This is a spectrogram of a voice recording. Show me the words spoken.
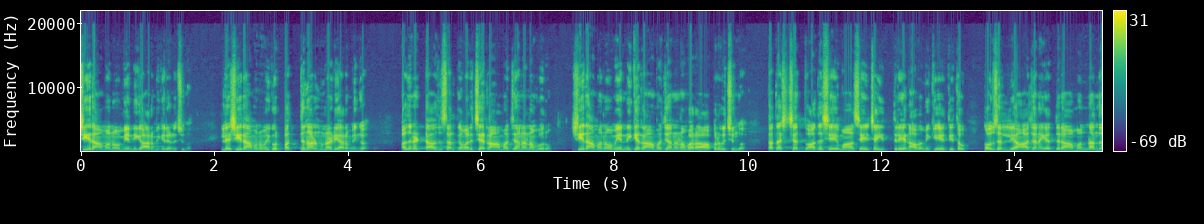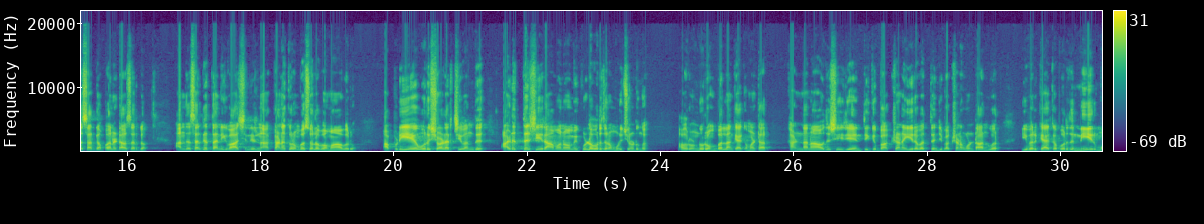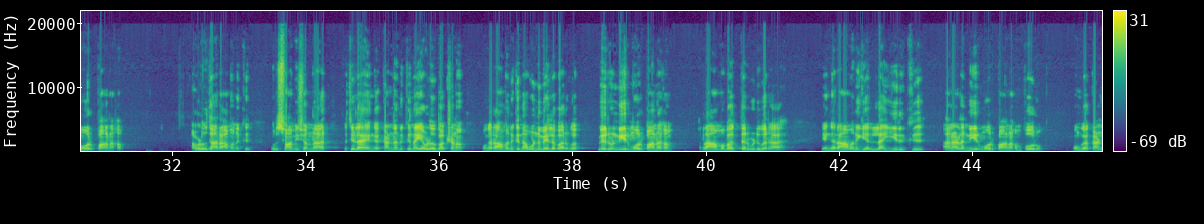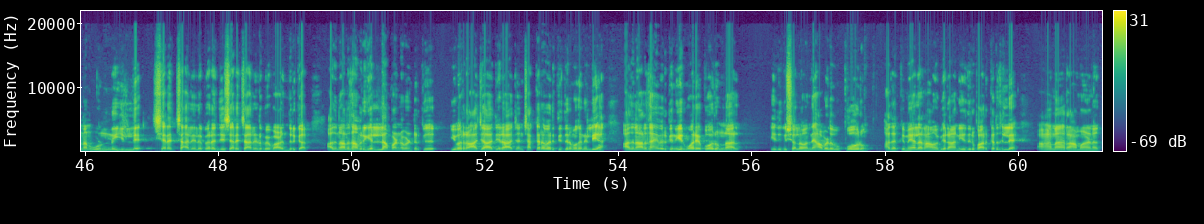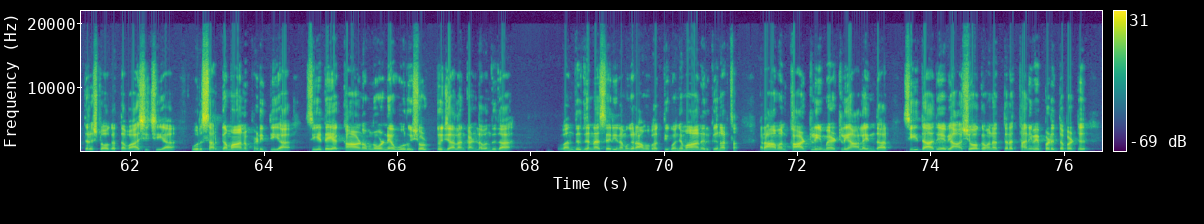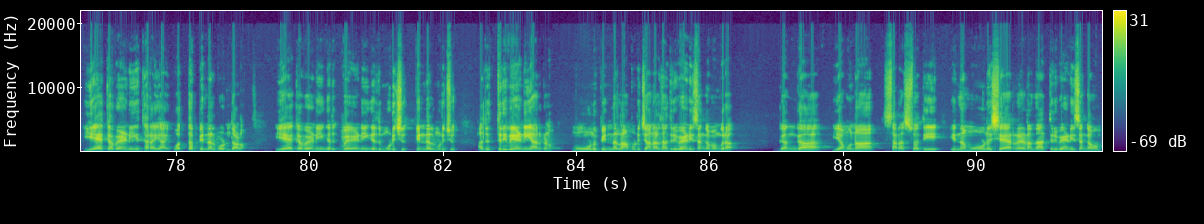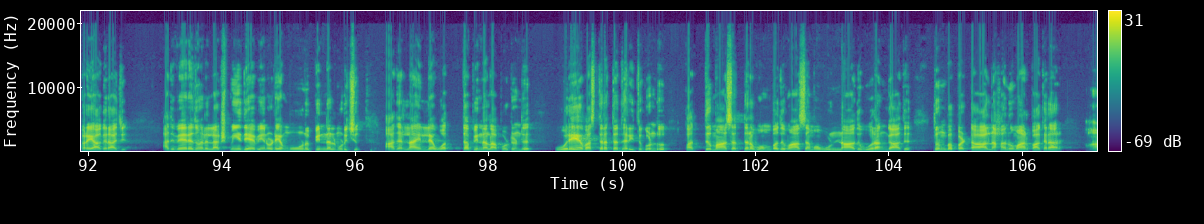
ஸ்ரீராமநவமி என்னைக்கு ஆரம்பிக்கிறேன்னு வச்சுக்கோ. இல்லை ஸ்ரீராமநவமிக்கு ஒரு பத்து நாள் முன்னாடி ஆரம்பிங்க. பதினெட்டாவது சர்க்கம் வரைச்சே ராம ஜனனம் வரும். ஸ்ரீராமநவமி அன்னைக்கு ராம ஜனனம் வராப்பில் வச்சுங்கோ. ததச்ச துவாதசே மாசே சைத்ரே நவமிகே தித்தவ் கௌசல்யா அஜனயத்ராமன் அந்த சர்க்கம் பதினெட்டாவது சர்க்கம். அந்த சர்க்கத்தை அன்னைக்கு வாசினா கணக்கு ரொம்ப சுலபமாக வரும். அப்படியே ஒரு சுழற்சி வந்து அடுத்த ஸ்ரீராமநவமிக்குள்ள ஒரு தடவை முடிச்சு விடுங்க அவர் ஒன்றும் ரொம்பலாம் கேட்க மாட்டார். கண்ணனாவது ஸ்ரீ ஜெயந்திக்கு பக்ஷணம் இருபத்தஞ்சு பக்ஷணம் கொண்டான்வர் இவர் கேட்க போகிறது நீர்மோர் பானகம். அவ்வளவுதான் ராமனுக்கு. ஒரு சுவாமி சொன்னார் பத்திலா எங்கள் கண்ணனுக்குன்னா எவ்வளவு பக்ஷணம்? உங்கள் ராமனுக்குன்னா ஒன்றுமே இல்லை பாருங்க. வெறும் நீர்மோர் பானகம். ராம பக்தர் விடுவரா? எங்கள் ராமனுக்கு எல்லாம் இருக்குது அதனால் நீர்மோர் பானகம் போரும். உங்கள் கண்ணன் ஒன்றும் இல்லை. சிறைச்சாலையில் பிறஞ்சு சிறைச்சாலையில் போய் வாழ்ந்திருக்கார். அதனாலதான் அவருக்கு எல்லாம் பண்ண வேண்டியிருக்கு. இவர் ராஜாதிராஜன் சக்கரவர்த்தி திருமகன் இல்லையா? அதனால தான் இவருக்கு நீர்மோரே போரும் நாள். எதுக்கு சொல்ல வந்தேன்? அவ்வளவு போரும். அதற்கு மேலே ராமபிரான் எதிர்பார்க்கறது இல்லை. ஆனால் ராமாயணத்தில் ஸ்லோகத்தை வாசிச்சியா? ஒரு சர்க்கமான படித்தியா? சீதையை காணும்னு உடனே ஒரு சொட்டு ஜலம் கண்ணில் வந்துதா? வந்ததுன்னா சரி நமக்கு ராம பக்தி கொஞ்சமான இருக்குன்னு அர்த்தம். ராமன் காட்லையும் மேட்லையும் அலைந்தார். சீதாதேவி அசோகவனத்தில் தனிமைப்படுத்தப்பட்டு ஏகவேணி தரையாய் ஒத்த பின்னல் போடுந்தாலும் ஏகவேணிங்கிறது வேணிங்கிறது முடிச்சு பின்னல் முடிச்சு. அது திரிவேணியாக இருக்கணும். மூணு பின்னலா முடிச்சு அதனால தான் திரிவேணி சங்கமங்கிறா கங்கா யமுனா சரஸ்வதி இந்த மூணு சேர்ற இடம் தான் திரிவேணி சங்கமம் பிரயாகராஜ். அது வேற எதுவும் இல்லை. லக்ஷ்மி தேவியனுடைய மூணு பின்னல் முடிச்சு. அதெல்லாம் இல்லை. ஒத்த பின்னலா போட்டுண்டு ஒரே வஸ்திரத்தை தரித்து கொண்டு பத்து மாசத்துல ஒன்பது மாசமும் உண்ணாது உறங்காது. துன்பப்பட்டால்னு ஹனுமார் பார்க்கிறார்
